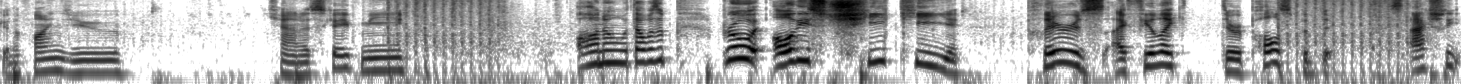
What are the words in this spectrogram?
Gonna find you. Can't escape me. Oh no, that was a... Bro, all these cheeky players, I feel like they're pulse, but they're, it's actually...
